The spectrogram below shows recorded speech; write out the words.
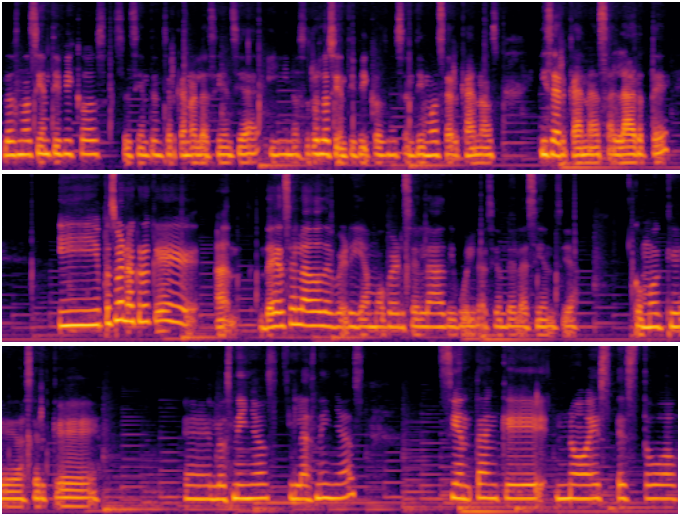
los no científicos se sienten cercanos a la ciencia y nosotros los científicos nos sentimos cercanos y cercanas al arte. Y pues bueno, creo que ah, de ese lado debería moverse la divulgación de la ciencia como que hacer que eh, los niños y las niñas sientan que no es esto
